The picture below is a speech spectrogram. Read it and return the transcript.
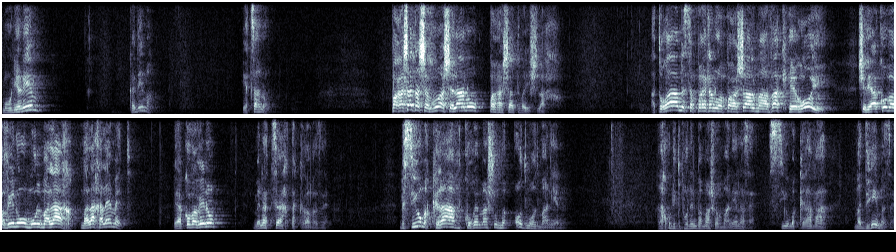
מעוניינים? קדימה. יצאנו. פרשת השבוע שלנו, פרשת וישלח. התורה מספרת לנו הפרשה על מאבק הירואי של יעקב אבינו מול מלאך, מלאך על אמת. ויעקב אבינו מנצח את הקרב הזה. בסיום הקרב קורה משהו מאוד מאוד מעניין. אנחנו נתבונן במשהו המעניין הזה, סיום הקרב המדהים הזה.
